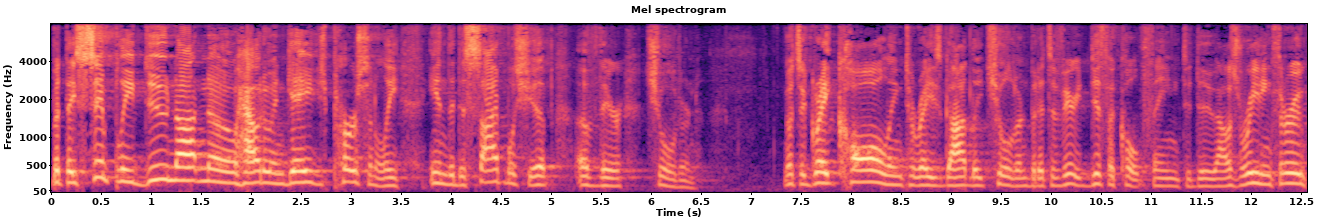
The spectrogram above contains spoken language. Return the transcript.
but they simply do not know how to engage personally in the discipleship of their children. It's a great calling to raise godly children, but it's a very difficult thing to do. I was reading through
